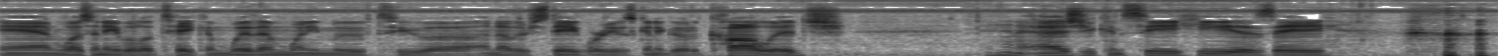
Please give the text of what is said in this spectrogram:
and wasn't able to take him with him when he moved to uh, another state where he was going to go to college. And as you can see, he is a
